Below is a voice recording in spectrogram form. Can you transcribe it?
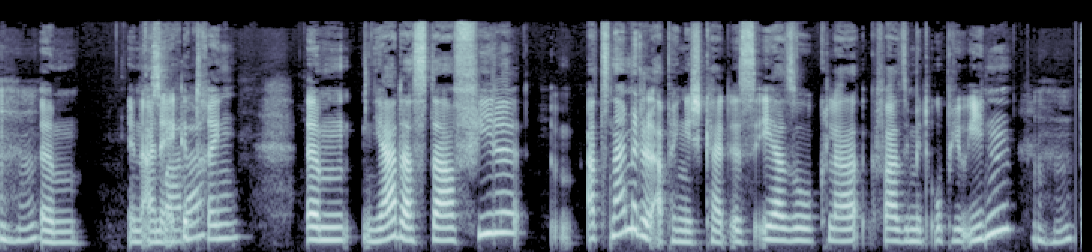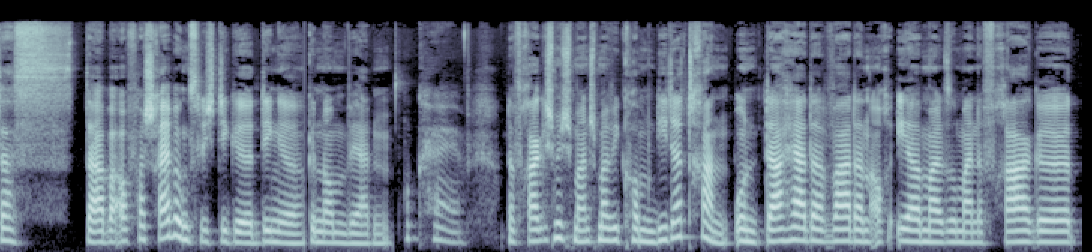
mhm. ähm, in eine Ecke drängen. Ähm, ja, dass da viel Arzneimittelabhängigkeit ist, eher so klar quasi mit Opioiden, mhm. dass da aber auch verschreibungspflichtige Dinge genommen werden. Okay. Und da frage ich mich manchmal, wie kommen die da dran? Und daher, da war dann auch eher mal so meine Frage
